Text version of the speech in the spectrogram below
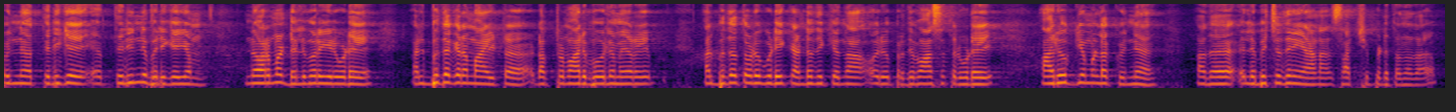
കുഞ്ഞ് തിരികെ തിരിഞ്ഞു വരികയും നോർമൽ ഡെലിവറിയിലൂടെ അത്ഭുതകരമായിട്ട് ഡോക്ടർമാർ പോലും ഏറെ അത്ഭുതത്തോടു കൂടി കണ്ടു നിൽക്കുന്ന ഒരു പ്രതിഭാസത്തിലൂടെ ആരോഗ്യമുള്ള കുഞ്ഞ് അത് ലഭിച്ചതിനെയാണ് സാക്ഷ്യപ്പെടുത്തുന്നത്.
